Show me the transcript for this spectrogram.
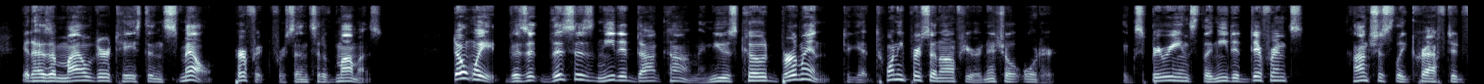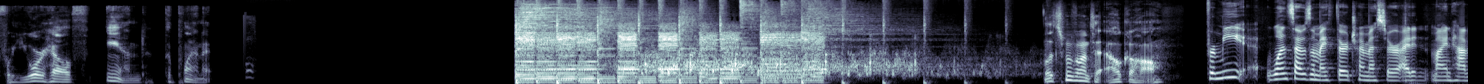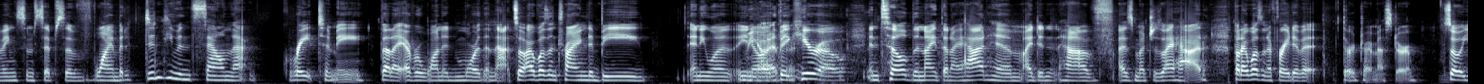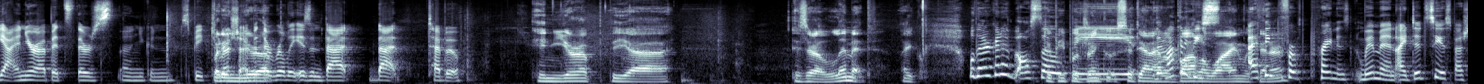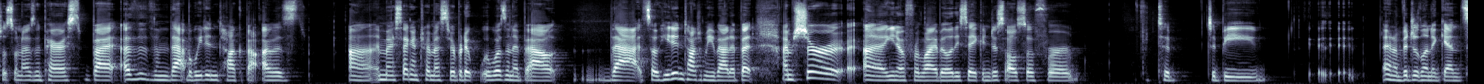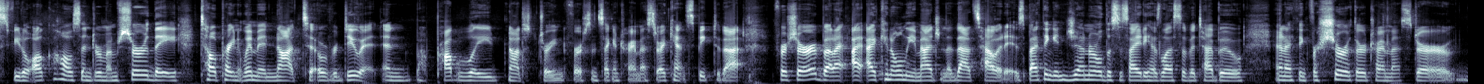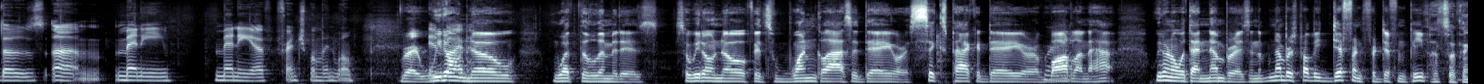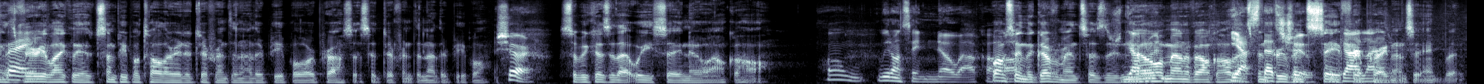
it has a milder taste and smell, perfect for sensitive mamas. Don't wait. Visit thisisneeded.com and use code Berlin to get 20% off your initial order. Experience the needed difference, consciously crafted for your health and the planet. Let's move on to alcohol. For me, once I was in my third trimester, I didn't mind having some sips of wine, but it didn't even sound that great to me that I ever wanted more than that. So I wasn't trying to be anyone, you know, a big hero until the night that I had him. I didn't have as much as I had, but I wasn't afraid of it third trimester. So yeah, in Europe, it's there's and you can speak to But Russia, but there really isn't that that taboo. In Europe, the uh, is there a limit? Like, Well, they're going to also Do people be, drink- sit down and have a gonna be bottle of wine with I dinner? think for pregnant women, I did see a specialist when I was in Paris, but other than that, but we didn't talk about. I was uh, in my second trimester, but it, it wasn't about that. So he didn't talk to me about it. But I'm sure, uh, you know, for liability's sake, and just also for, for to to be. And vigilant against fetal alcohol syndrome. I'm sure they tell pregnant women not to overdo it and probably not to drink first and second trimester. I can't speak to that for sure, but I, I- can only imagine that that's how it is. But I think in general, the society has less of a taboo. And I think for sure, third trimester, those um, many, many of French women will. right? We don't know what the limit is, so we don't know if it's one glass a day or a six pack a day or a bottle and a half. We don't know what that number is, and the number is probably different for different people. That's the thing. Right. It's very likely that some people tolerate it different than other people or process it different than other people. Sure. So because of that, we say no alcohol. Well, we don't say no alcohol. Well, I'm saying the government says there's no amount of alcohol Yes, that's been that's proven true. The safe for pregnancy. But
